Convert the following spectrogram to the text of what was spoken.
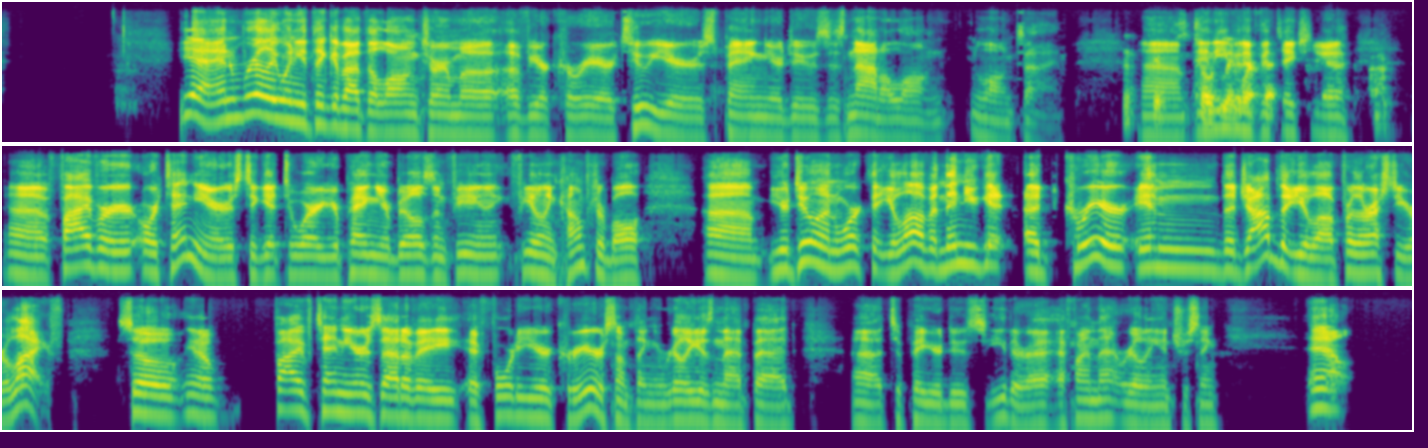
Yeah, and really, when you think about the long term uh, of your career, two years paying your dues is not a long, long time. Um, and even if worth it takes you uh, five or, or 10 years to get to where you're paying your bills and feeling, feeling comfortable, um, you're doing work that you love. And then you get a career in the job that you love for the rest of your life. So, you know, five, 10 years out of a, a 40 year career or something really isn't that bad uh, to pay your dues either. I, I find that really interesting. Now,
